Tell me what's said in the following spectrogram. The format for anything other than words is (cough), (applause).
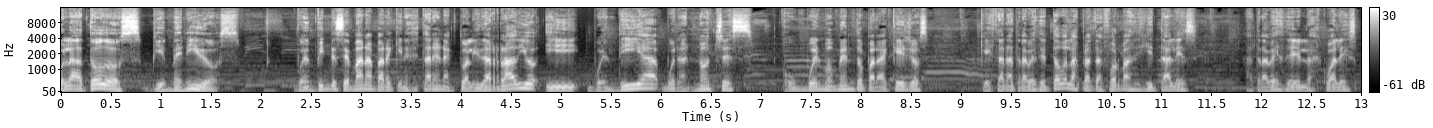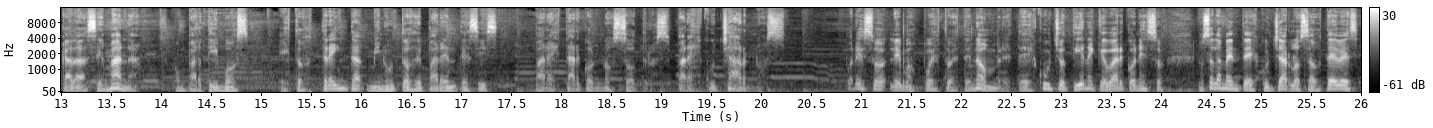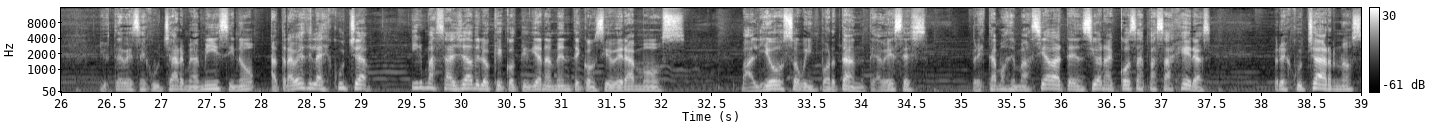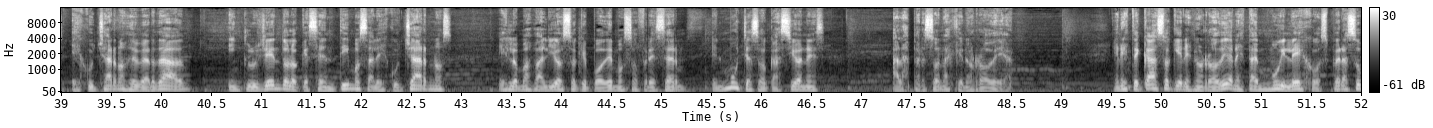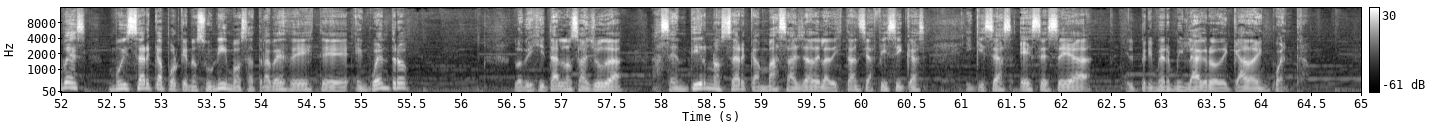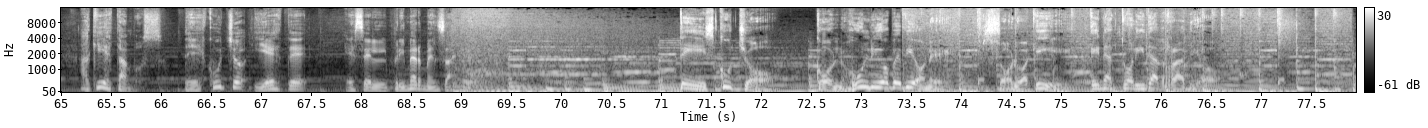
Hola a todos, bienvenidos. Buen fin de semana para quienes están en Actualidad Radio y buen día, buenas noches un buen momento para aquellos que están a través de todas las plataformas digitales a través de las cuales cada semana compartimos estos 30 minutos de paréntesis para estar con nosotros, para escucharnos. Por eso le hemos puesto este nombre. Te escucho tiene que ver con eso. No solamente escucharlos a ustedes y ustedes escucharme a mí, sino a través de la escucha ir más allá de lo que cotidianamente consideramos valioso o importante. A veces prestamos demasiada atención a cosas pasajeras, pero escucharnos, escucharnos de verdad, incluyendo lo que sentimos al escucharnos, es lo más valioso que podemos ofrecer en muchas ocasiones a las personas que nos rodean. En este caso, quienes nos rodean están muy lejos, pero a su vez muy cerca porque nos unimos a través de este encuentro. Lo digital nos ayuda a sentirnos cerca más allá de las distancias físicas y quizás ese sea el primer milagro de cada encuentro. Aquí estamos, te escucho y este es el primer mensaje. Te escucho con Julio Bebione, solo aquí en Actualidad Radio.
